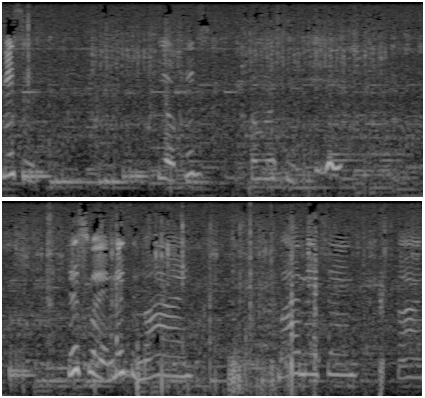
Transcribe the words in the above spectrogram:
Mason. Yo, kids, don't listen. This way, Mason. Bye. Bye, Mason. Bye.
